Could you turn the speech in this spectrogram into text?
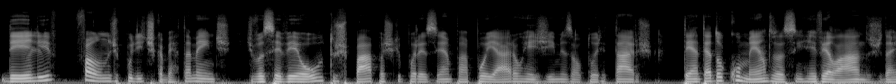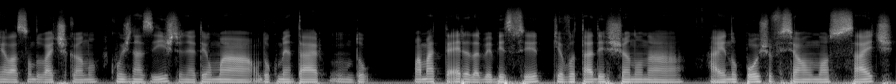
dele falando de política abertamente. De você ver outros papas que, por exemplo, apoiaram regimes autoritários. Tem até documentos assim revelados da relação do Vaticano com os nazistas, né? Tem uma, um documentário, um do, uma matéria da BBC que eu vou estar tá deixando na, aí no post oficial no nosso site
